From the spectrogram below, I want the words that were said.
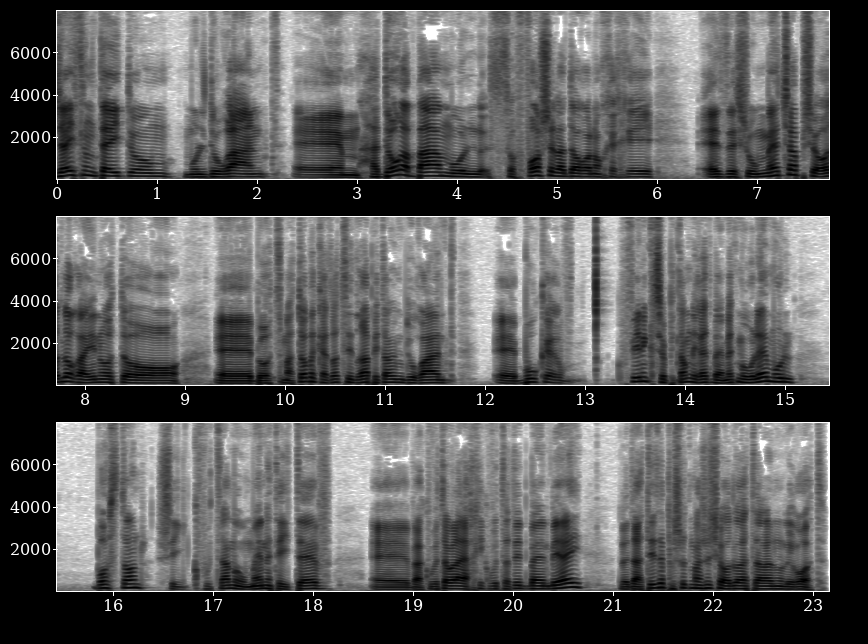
ג'ייסון טייטום מול דורנט, אה, הדור הבא מול סופו של הדור הנוכחי, איזשהו matchup שעוד לא ראינו אותו אה, בעוצמתו בכזאת סדרה, פתאום עם דורנט, בוקר, פיניקס שפתאום נראית באמת מעולה מול בוסטון, שהיא קבוצה מאומנת היטב, אה, והקבוצה אולי הכי קבוצתית ב-NBA, לדעתי זה פשוט משהו שעוד לא יצא לנו לראות.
